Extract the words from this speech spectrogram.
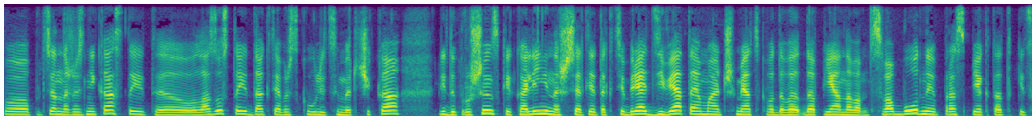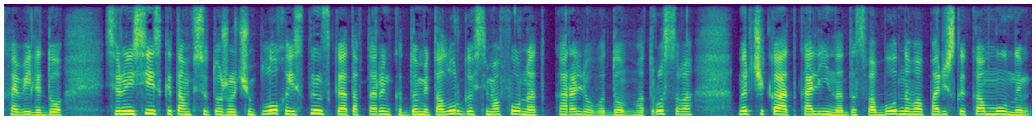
э, Полицейна Жизняка стоит, э, Лазо стоит до Октябрьской улицы Мерчика, Лиды Прушинской, Калинина, 60 лет октября, 9 мая от Шмятского до, до Пьяного. Свободный проспект от Кицхавели до Севернесейской, там все тоже очень плохо. Истынская от Авторынка до Металлургов, Семафорная от Королева до Матросова, Мерчика от Калина до Свободного, Парижской коммуны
